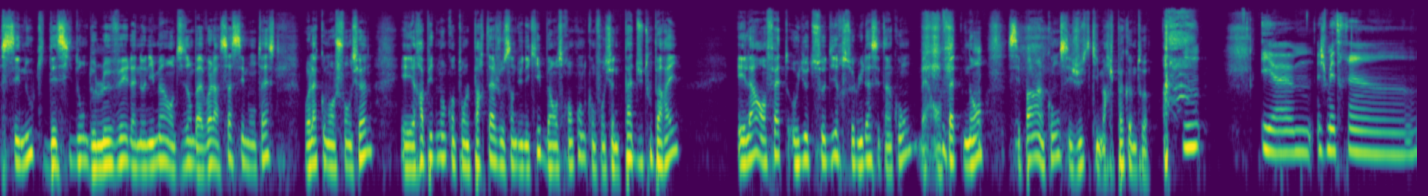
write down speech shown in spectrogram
C'est nous qui décidons de lever l'anonymat en disant bah voilà ça c'est mon test, voilà comment je fonctionne. Et rapidement quand on le partage au sein d'une équipe, bah, on se rend compte qu'on fonctionne pas du tout pareil et là, en fait, au lieu de se dire celui-là c'est un con, ben en fait non, c'est pas un con, c'est juste qu'il marche pas comme toi. Mm. Et euh, je mettrais un...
